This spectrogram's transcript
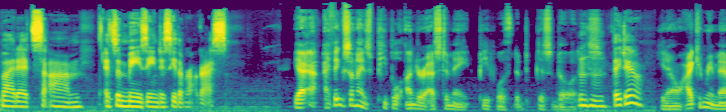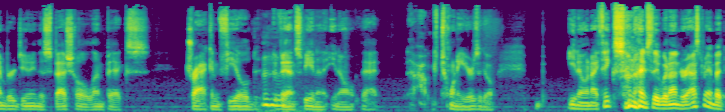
but it's um, it's amazing to see the progress. Yeah, I think sometimes people underestimate people with disabilities. Mm-hmm. They do. You know, I can remember doing the Special Olympics track and field mm-hmm. events being a, you know, that uh, 20 years ago. You know, and I think sometimes they would underestimate, but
